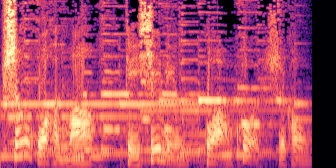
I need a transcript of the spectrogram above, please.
生活很忙，给心灵广阔时空。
